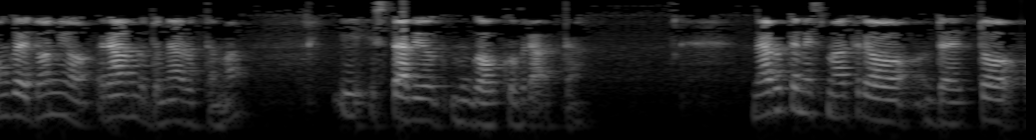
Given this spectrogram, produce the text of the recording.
on ga je donio ravno do Narutama i stavio mu ga oko vrata. Narutan je smatrao da je to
